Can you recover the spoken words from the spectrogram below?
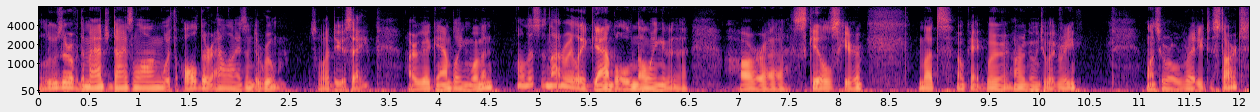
Loser of the match dies along with all their allies in the room. So what do you say? Are you a gambling woman? Well, this is not really a gamble, knowing the, our uh, skills here. But, okay, we are going to agree. Once we're all ready to start,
